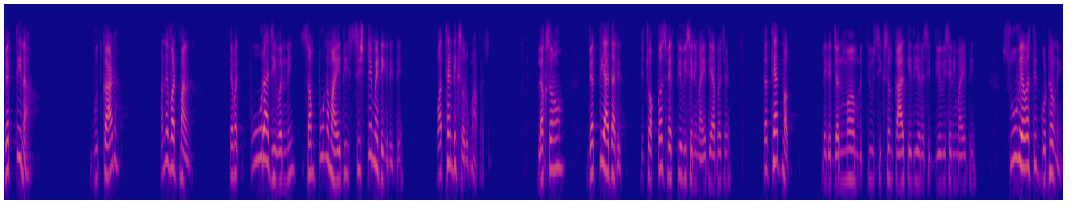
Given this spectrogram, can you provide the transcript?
વ્યક્તિના ભૂતકાળ અને વર્તમાન તેમજ પૂરા જીવનની સંપૂર્ણ માહિતી સિસ્ટમેટિક રીતે ઓથેન્ટિક સ્વરૂપમાં આપે છે. લક્ષણો, વ્યક્તિ આધારિત, જે ચોક્કસ વ્યક્તિઓ વિશેની માહિતી આપે છે. તથ્યાત્મક, એટલે કે જન્મ, મૃત્યુ, શિક્ષણ, કારકિર્દી અને સિદ્ધિઓ વિશેની માહિતી. સુવ્યવસ્થિત ગોઠવણી,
